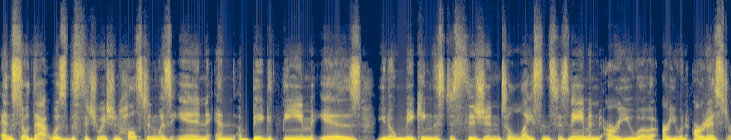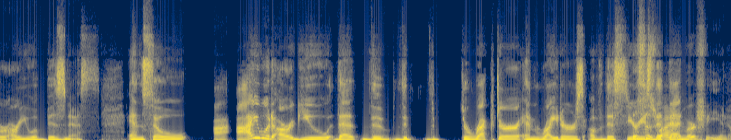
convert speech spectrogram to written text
And so that was the situation Halston was in, and a big theme is you know making this decision to license his name. And are you a are you an artist or are you a business? And so I, I would argue that the the the director and writers of this series this is that Ryan that Murphy, you know.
